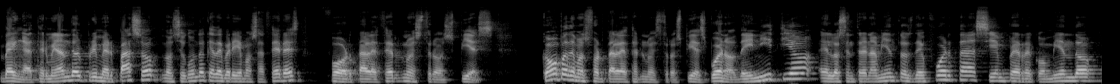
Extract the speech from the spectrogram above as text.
Venga, terminando el primer paso, lo segundo que deberíamos hacer es fortalecer nuestros pies. ¿Cómo podemos fortalecer nuestros pies? Bueno, de inicio, en los entrenamientos de fuerza siempre recomiendo,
